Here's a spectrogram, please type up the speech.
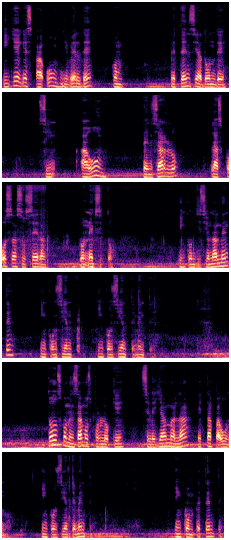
y llegues a un nivel de competencia donde sin aún pensarlo las cosas sucedan con éxito, incondicionalmente, inconscientemente. Todos comenzamos por lo que se le llama la etapa 1, inconscientemente, incompetente.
